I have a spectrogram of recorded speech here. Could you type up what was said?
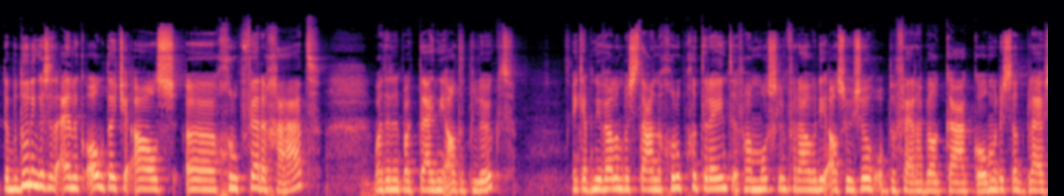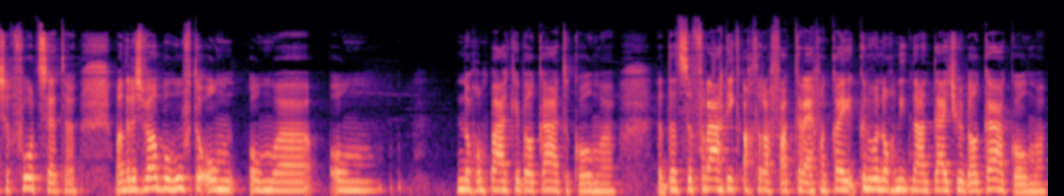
De bedoeling is uiteindelijk ook dat je als uh, groep verder gaat, wat in de praktijk niet altijd lukt. Ik heb nu wel een bestaande groep getraind van moslimvrouwen die al sowieso op de vrijdag bij elkaar komen. Dus dat blijft zich voortzetten. Maar er is wel behoefte om, om, uh, om nog een paar keer bij elkaar te komen. Dat, dat is de vraag die ik achteraf vaak krijg. Van, kan je, kunnen we nog niet na een tijdje weer bij elkaar komen?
